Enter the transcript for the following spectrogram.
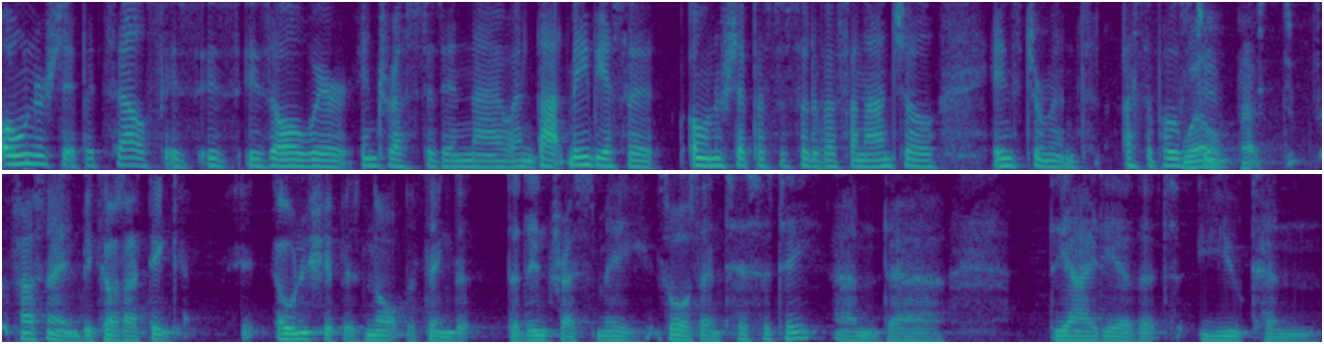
ownership itself is is is all we're interested in now, and that maybe as a ownership as a sort of a financial instrument, as opposed well, to. Well, that's fascinating because I think ownership is not the thing that that interests me. It's authenticity and uh, the idea that you can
